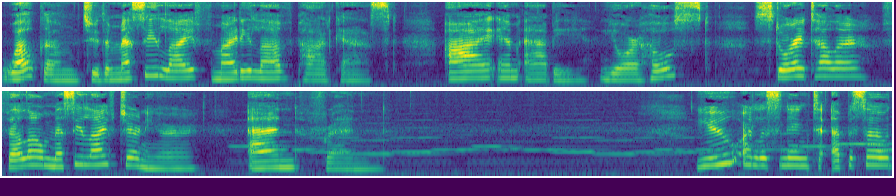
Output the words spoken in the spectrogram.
Welcome to the Messy Life, Mighty Love podcast. I am Abby, your host, storyteller, fellow Messy Life journeyer, and friend. You are listening to episode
